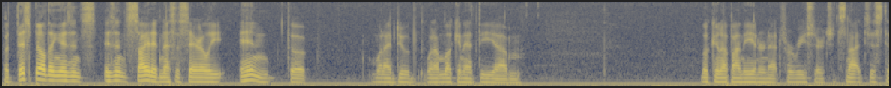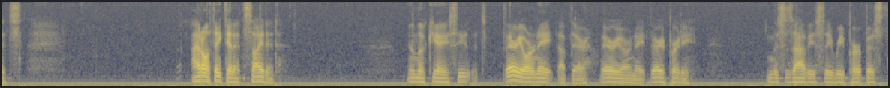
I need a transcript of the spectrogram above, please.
but this building isn't isn't cited necessarily in the when I do when I'm looking at the um, looking up on the internet for research it's not just it's I don't think that it's cited and look yeah you see it's very ornate up there. Very ornate. Very pretty. And this is obviously repurposed.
